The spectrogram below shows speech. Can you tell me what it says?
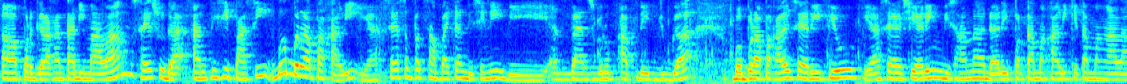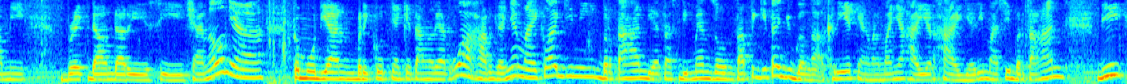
uh, pergerakan tadi malam, saya sudah antisipasi beberapa kali ya. Saya sempat sampaikan di sini di advance group update juga beberapa kali saya review ya, saya sharing di sana dari pertama kali kita mengalami breakdown dari si channelnya kemudian berikutnya kita ngelihat wah harganya naik lagi nih bertahan di atas demand zone. Tapi kita juga nggak create yang namanya higher high. Jadi masih bertahan di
